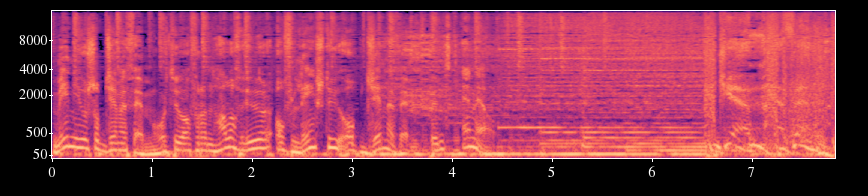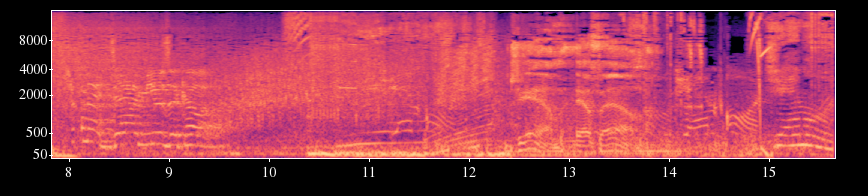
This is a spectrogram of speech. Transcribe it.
Meer nieuws op Jam FM hoort u over een half uur of leest u op jamfm.nl. Jam FM. Turn that damn music up. Jam FM. Jam on. Jam on.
